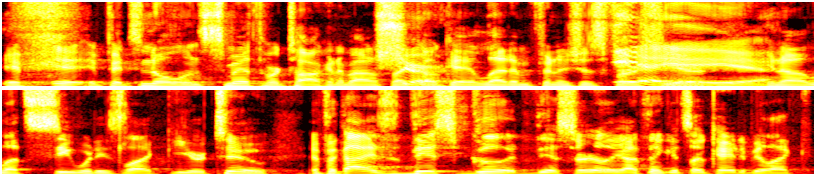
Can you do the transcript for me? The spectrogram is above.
if if it's Nolan Smith we're talking about, it's like okay, let him finish his first Yeah, year. yeah, yeah. You know, let's see what he's like year two. If a guy is this good this early, I think it's okay to be like,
